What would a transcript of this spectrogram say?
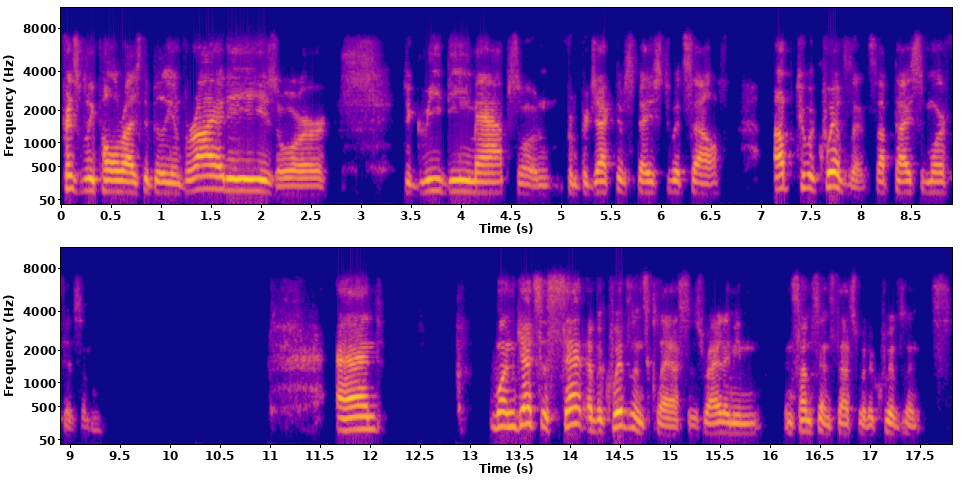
principally polarized abelian varieties or degree D maps on, from projective space to itself, up to equivalence, up to isomorphism. And one gets a set of equivalence classes, right? I mean, in some sense, that's what equivalence,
